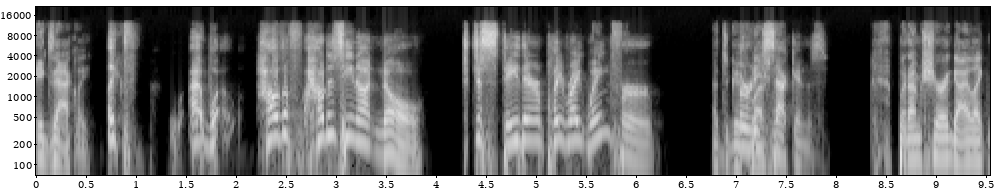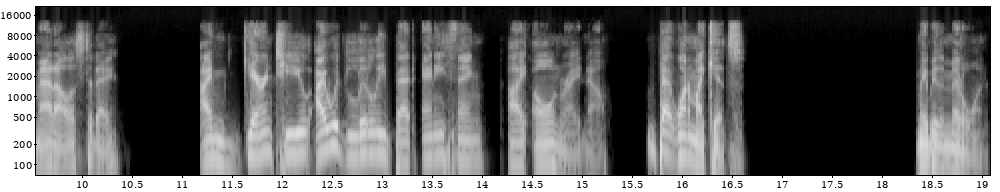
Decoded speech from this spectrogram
exactly. Like I, how the how does he not know to just stay there and play right wing for That's a good 30 question. seconds? But I'm sure a guy like Matt Ellis today, I'm guarantee you, I would literally bet anything I own right now. Bet one of my kids. Maybe the middle one.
